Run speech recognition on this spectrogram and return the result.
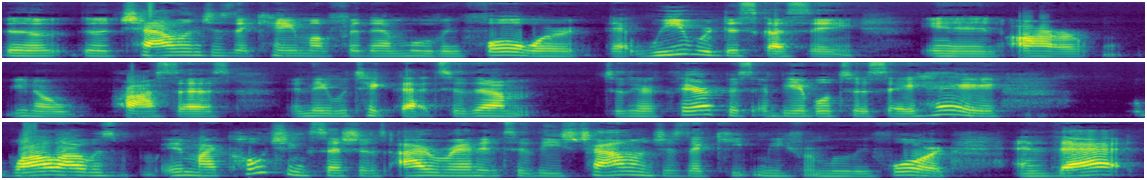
the, the challenges that came up for them moving forward that we were discussing in our, you know, process. And they would take that to them, to their therapist and be able to say, Hey, while I was in my coaching sessions, I ran into these challenges that keep me from moving forward. And that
